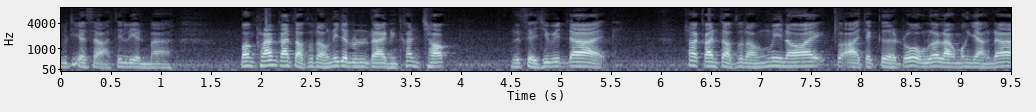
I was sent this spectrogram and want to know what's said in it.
วิทยาศาสตร์ที่เรียนมา บางครั้งการตอบสนองนี้จะรุนแรงถึงขั้นช็อก หรือเสียชีวิตได้ ถ้าการตอบสนองมีน้อย ก็อาจจะเกิดโรคเรื้อรังบางอย่างได้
